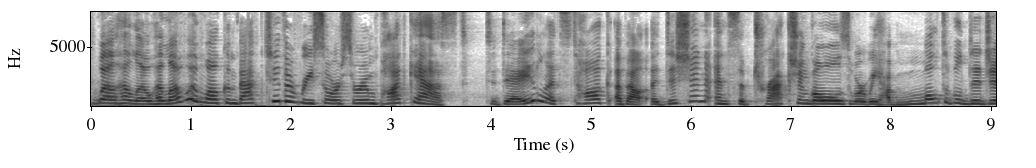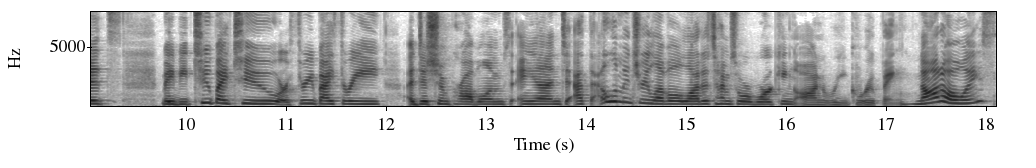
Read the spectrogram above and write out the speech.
Well, hello, hello, and welcome back to the Resource Room podcast. Today, let's talk about addition and subtraction goals where we have multiple digits, maybe two by two or three by three addition problems. And at the elementary level, a lot of times we're working on regrouping. Not always,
